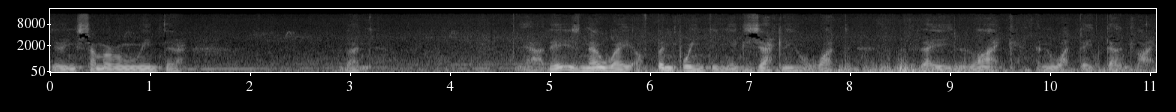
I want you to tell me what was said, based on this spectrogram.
during summer and winter. But yeah, there is no way of pinpointing exactly what they like and what they don't like.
